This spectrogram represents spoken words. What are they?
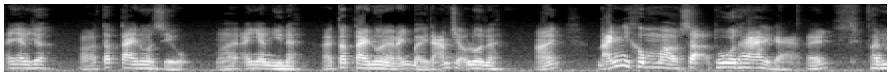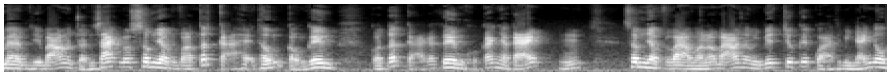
anh em chưa? Đó, tất tay luôn xỉu. Đấy, anh em nhìn này Đấy, tất tay luôn này đánh 7 8 triệu luôn này Đấy, đánh thì không mà sợ thua tha gì cả. Đấy phần mềm thì báo nó chuẩn xác nó xâm nhập vào tất cả hệ thống cổng game của tất cả các game của các nhà cái. Ừ xâm nhập vào và nó báo cho mình biết trước kết quả thì mình đánh thôi.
